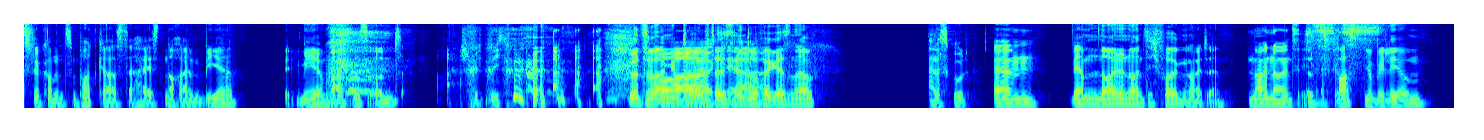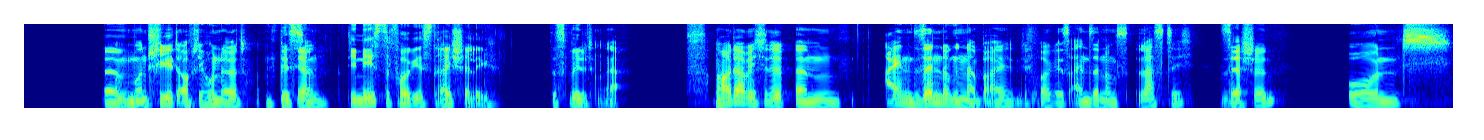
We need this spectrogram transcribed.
Herzlich willkommen zum Podcast, der heißt Noch ein Bier mit mir, Markus und. Arsch mich nicht. Kurz mal Oh, angetäuscht, dass ich das ja. Intro vergessen habe. Alles gut. Ähm, Wir haben 99 Folgen heute. 99. Das ist Es fast Jubiläum. Ähm, Man schielt auf die 100. Ein bisschen. die nächste Folge ist dreistellig. Das ist wild. Und heute habe ich äh, ähm, ein Sendungen dabei. Die Folge ist einsendungslastig. Sehr schön. Und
